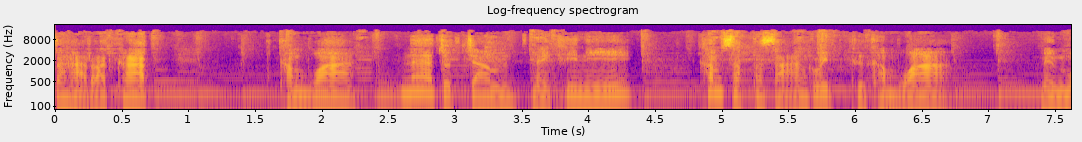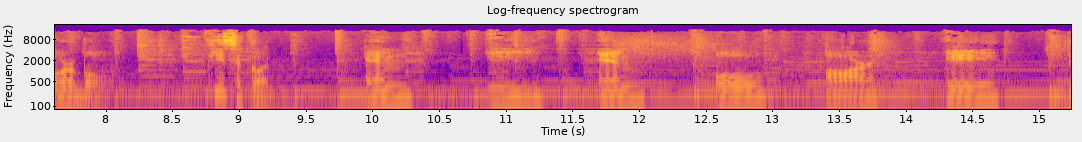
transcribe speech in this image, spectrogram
สหรัฐครับคำว่า น่าจดจำในที่นี้คำศัพท์ภาษาอังกฤษคือคำว่า memorable ที่สะกด m e m o r a b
